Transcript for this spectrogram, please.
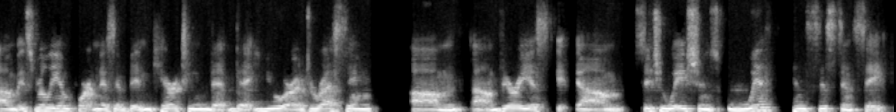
Um, it's really important as a bit and care team that, that you are addressing um, um, various um, situations with consistency.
